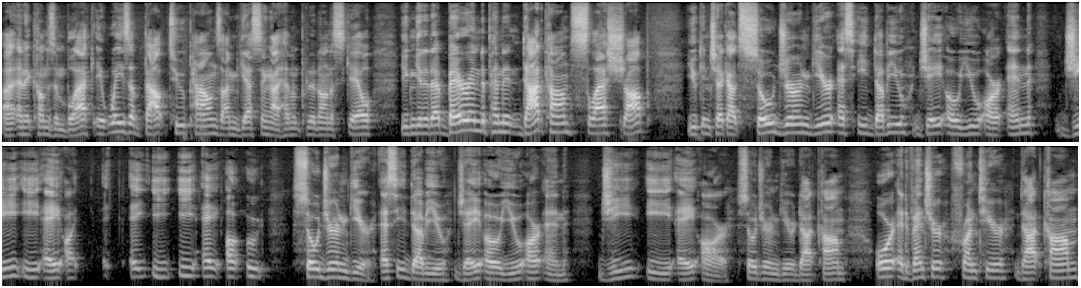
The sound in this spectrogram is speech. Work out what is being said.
Uh, and it comes in black. It weighs about two pounds, I'm guessing. I haven't put it on a scale. You can get it at bearindependent.com slash shop. You can check out Sewjourn Gear, S E W J O U R N G E A E E A O Sewjourn Gear, S E W J O U R N G E A R, sewjourngear.com or adventurefrontier.com.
